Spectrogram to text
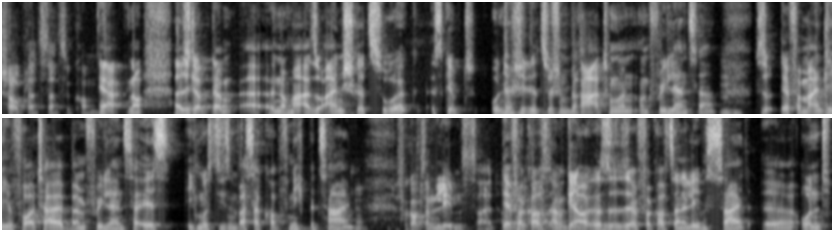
Schauplatz dazu kommen. Ja, genau. Also ich glaube, da äh, nochmal also einen Schritt zurück. Es gibt Unterschiede zwischen Beratungen und Freelancer. Mhm. So, der vermeintliche Vorteil beim Freelancer ist, ich muss diesen Wasserkopf nicht bezahlen. Ja, der verkauft seine Lebenszeit. Der verkauft, genau, das ist, der verkauft seine Lebenszeit äh, und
